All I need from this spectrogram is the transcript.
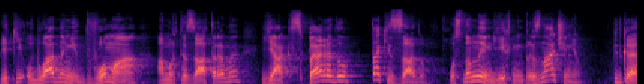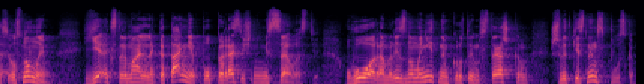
які обладнані двома амортизаторами як спереду, так і ззаду. Основним їхнім призначенням, підкреслюю, основним є екстремальне катання по пересічній місцевості, горам, різноманітним крутим стежкам, швидкісним спускам.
